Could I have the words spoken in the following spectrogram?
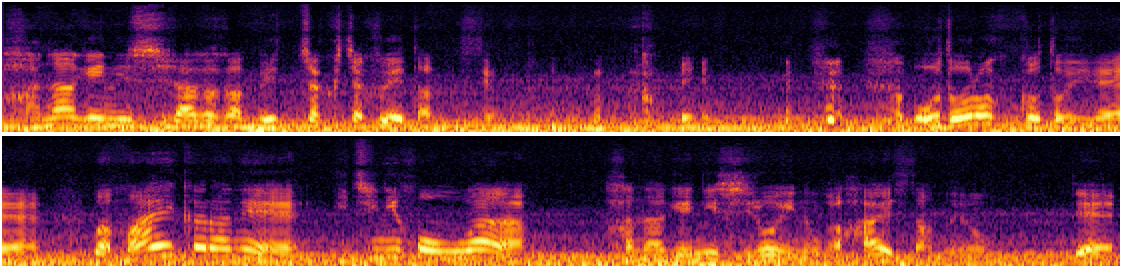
鼻毛に白髪がめちゃくちゃ増えたんですよ。これ。驚くことにね、まあ、前からね12本は鼻毛に白いのが生えてたのよ。で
